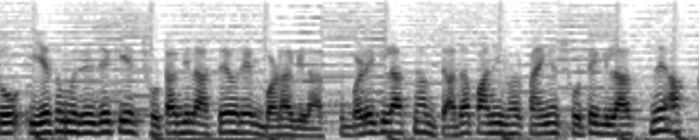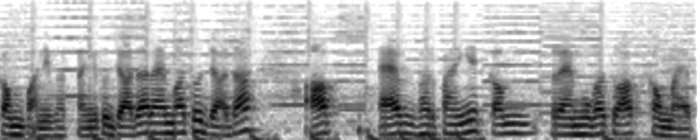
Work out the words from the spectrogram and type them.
तो ये समझ लीजिए कि एक छोटा गिलास है और एक बड़ा गिलास। है बड़े गिलास में आप ज़्यादा पानी भर पाएँगे, छोटे गिलास में आप कम पानी भर पाएँगे। तो ज़्यादा रैम हुआ तो ज़्यादा आप ऐप भर पाएँगे, कम रैम होगा तो आप कम ऐप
